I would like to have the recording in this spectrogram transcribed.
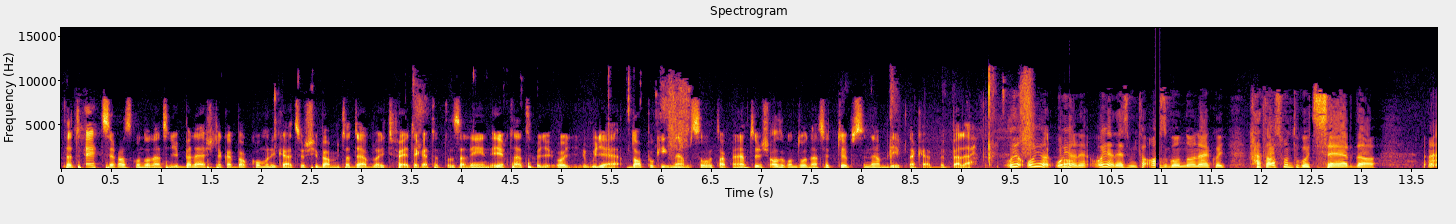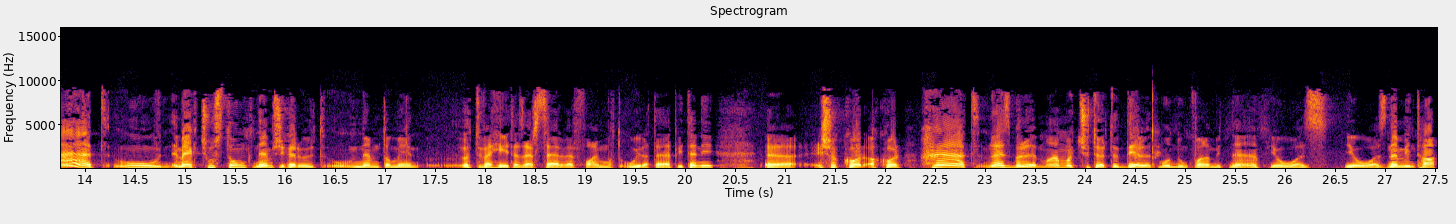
Tehát egyszer azt gondolnád, hogy beleestek ebbe a kommunikációs hiba, amit a Debla itt fejtegetett az elején, érted, hogy, hogy ugye napokig nem szóltak, nem tudom, és azt gondolnád, hogy többször nem lépnek ebbe bele. Olyan, olyan, olyan, olyan ez, mintha azt gondolnák, hogy hát azt mondtuk, hogy szerda, hát ú, megcsúsztunk, nem sikerült, ú, nem tudom én, 57 ezer szerverfajmot újra telepíteni, és akkor, akkor hát ez belőle, már majd csütörtök délőtt mondunk valamit, nem? Jó az. Jó az. Nem mintha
